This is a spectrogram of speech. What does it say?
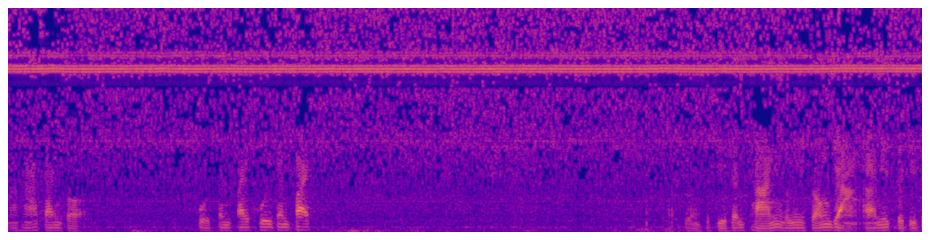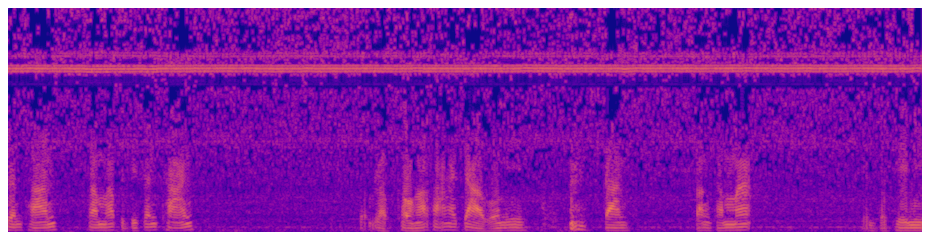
มาหากันก็พูดกันไปคุยกันไปส่วนปฏิสันฐานก็มีสองอย่างอันนี้ปฏิสันฐานธรรมะปฏิสันฐานสำหรับของหาพระเจ้าก็มีการฟังธรรมะ เป็นประเพณี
